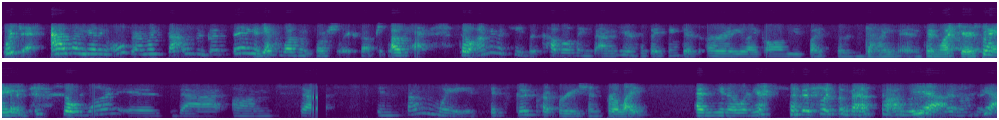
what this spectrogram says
Which as I'm getting older I'm like that was a good thing. It Yeah. just wasn't socially acceptable. Okay, so I'm going to keep a couple of things out of here because I think there's already like all these like sort of diamonds in what you're saying. so one is that um, that in some ways it's good preparation for life, and you know when you're it's like the best possible. yeah yeah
